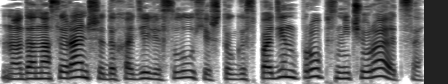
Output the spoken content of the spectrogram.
Но до нас и раньше доходили слухи, что господин Пропс не чурается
